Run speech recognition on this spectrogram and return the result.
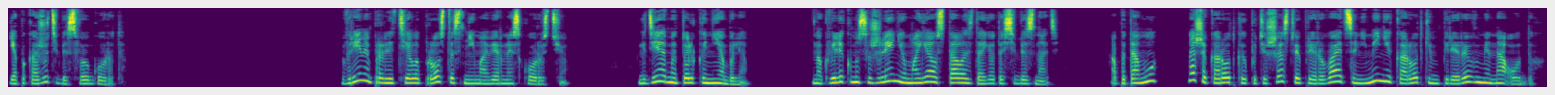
Я покажу тебе свой город. Время пролетело просто с неимоверной скоростью. Где мы только не были. Но, к великому сожалению, моя усталость дает о себе знать. А потому наше короткое путешествие прерывается не менее короткими перерывами на отдых.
